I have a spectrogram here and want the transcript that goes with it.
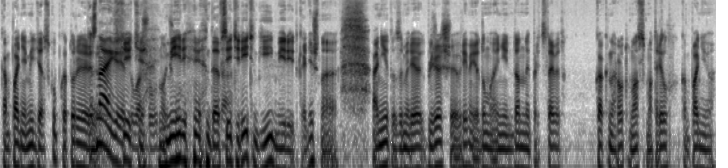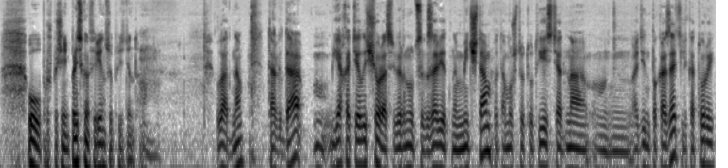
Компания Медиаскоп, которая Знаю все, эти, меряет, да, да. все эти рейтинги и меряет. Конечно, они это замеряют. В ближайшее время, я думаю, они данные представят, как народ у нас смотрел кампанию, о, прошу прощения, пресс-конференцию президента. Ладно, тогда я хотел еще раз вернуться к заветным мечтам, потому что тут есть одна, один показатель, который...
